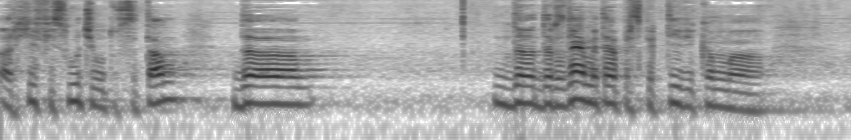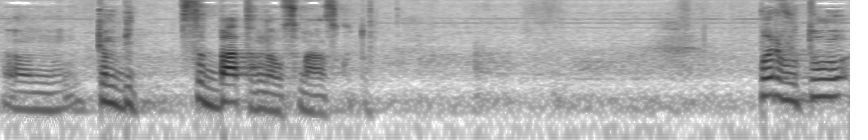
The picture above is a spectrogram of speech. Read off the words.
архив и случилото се там, да, да, да разгледаме тези перспективи към, към би, съдбата на османското. Първото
